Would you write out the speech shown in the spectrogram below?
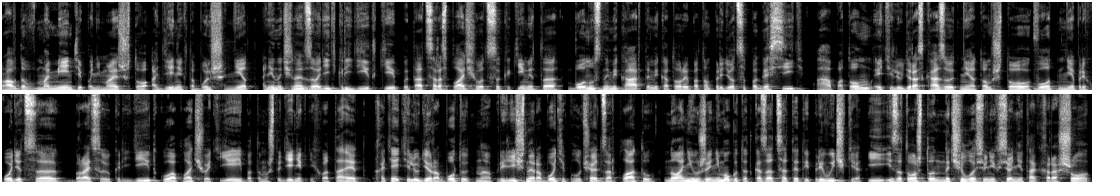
правда, в моменте понимают, что а денег-то больше нет. Они начинают заводить кредитки, пытаться расплачиваться какими-то бонусными картами, которые потом придется погасить гасить. А потом эти люди рассказывают мне о том, что вот мне приходится брать свою кредитку, оплачивать ей, потому что денег не хватает. Хотя эти люди работают на приличной работе, получают зарплату, но они уже не могут отказаться от этой привычки. И из-за того, что началось у них все не так хорошо,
